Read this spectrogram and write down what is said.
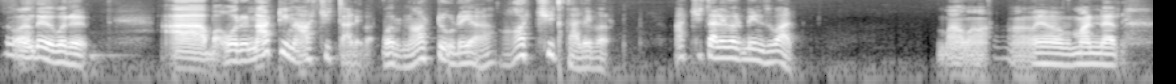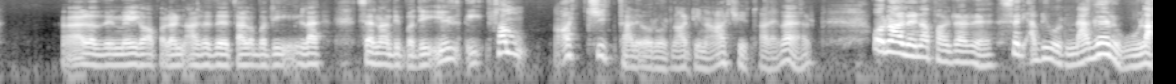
வந்து ஒரு ஒரு நாட்டின் ஆட்சித்தலைவர் ஒரு நாட்டுடைய ஆட்சித்தலைவர் தலைவர். மீன்ஸ் வாட் மாமா மன்னர். அல்லது மெய்காப்பலன் அல்லது தளபதி இல்லை சேனாதிபதி இல் சம் ஆட்சி தலைவர் ஒரு நாட்டின் ஆட்சி தலைவர். ஒரு நாள் என்ன பண்ணுறாரு சரி அப்படி ஒரு நகர் உலா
